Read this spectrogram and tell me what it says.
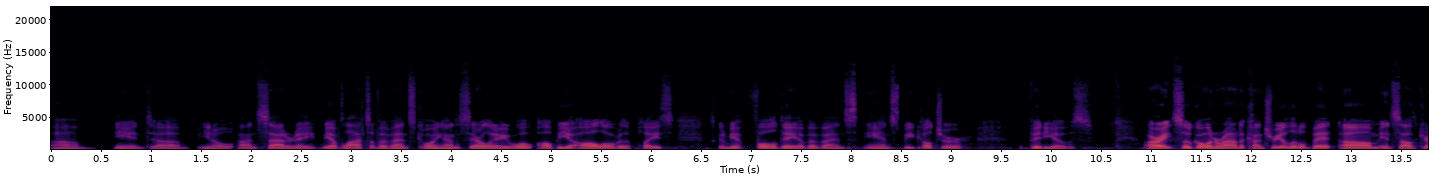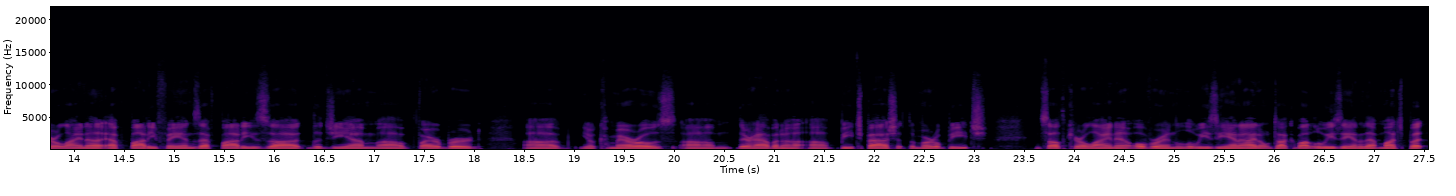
Um, and uh, you know, on Saturday we have lots of events going on in Saturday. We'll I'll be all over the place going to be a full day of events and speed culture videos. All right, so going around the country a little bit um, in South Carolina, F Body fans, F Bodies, uh, the GM, uh, Firebird, uh, you know, Camaros, um, they're having a, a, beach bash at the Myrtle Beach in South Carolina. Over in Louisiana, I don't talk about Louisiana that much, but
